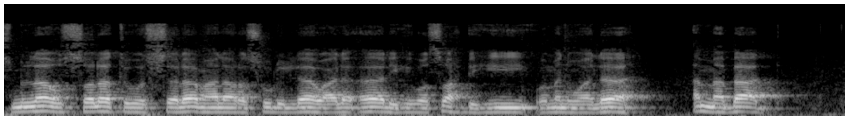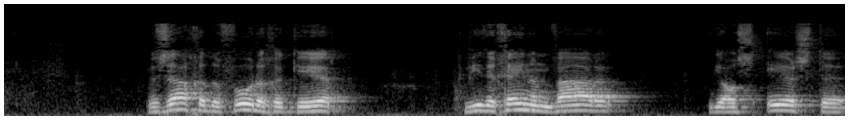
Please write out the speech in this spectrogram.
بسم الله والصلاة والسلام على رسول الله وعلى آله وصحبه ومن والاه أما بعد We zagen de vorige keer wie degenen waren die als eerste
